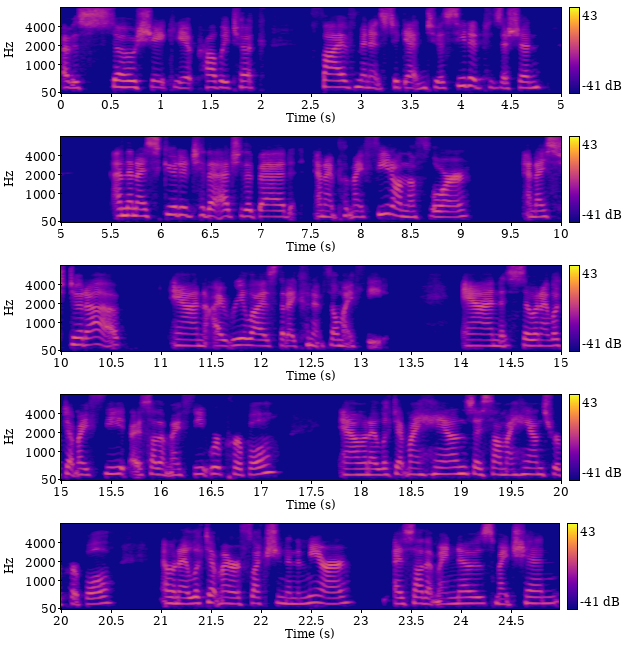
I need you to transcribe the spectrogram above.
I was so shaky. It probably took five minutes to get into a seated position. And then I scooted to the edge of the bed and I put my feet on the floor and I stood up and I realized that I couldn't feel my feet. And so when I looked at my feet, I saw that my feet were purple. And when I looked at my hands, I saw my hands were purple. And when I looked at my reflection in the mirror, I saw that my nose, my chin,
